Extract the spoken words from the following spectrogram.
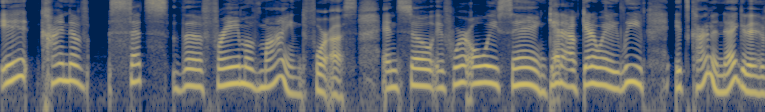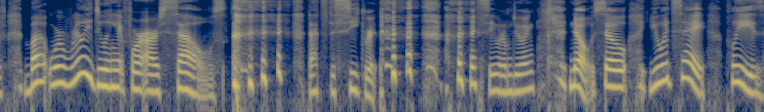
it kind of sets the frame of mind for us. And so if we're always saying, get out, get away, leave, it's kind of negative, but we're really doing it for ourselves. That's the secret. See what I'm doing? No. So you would say, please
